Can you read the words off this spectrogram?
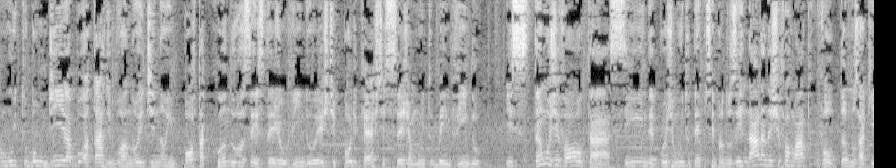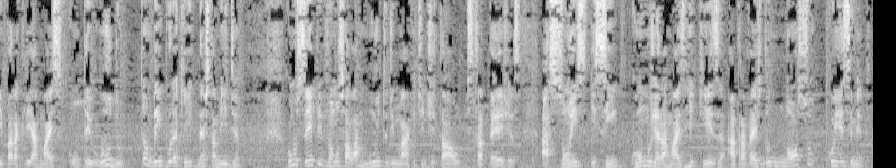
muito bom dia, boa tarde, boa noite, não importa quando você esteja ouvindo este podcast, seja muito bem-vindo. Estamos de volta! Sim, depois de muito tempo sem produzir nada neste formato, voltamos aqui para criar mais conteúdo também por aqui nesta mídia. Como sempre, vamos falar muito de marketing digital, estratégias, ações e sim, como gerar mais riqueza através do nosso conhecimento.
